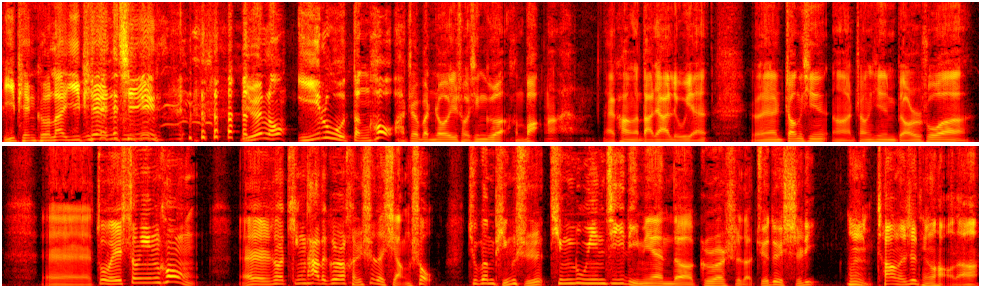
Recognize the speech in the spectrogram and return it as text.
一片歌来一片情。李云龙一路等候啊，这本周一首新歌很棒啊！来看看大家留言，首先张鑫啊，张鑫表示说，呃，作为声音控，呃，说听他的歌很是的享受，就跟平时听录音机里面的歌似的，绝对实力。嗯，唱的是挺好的啊，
